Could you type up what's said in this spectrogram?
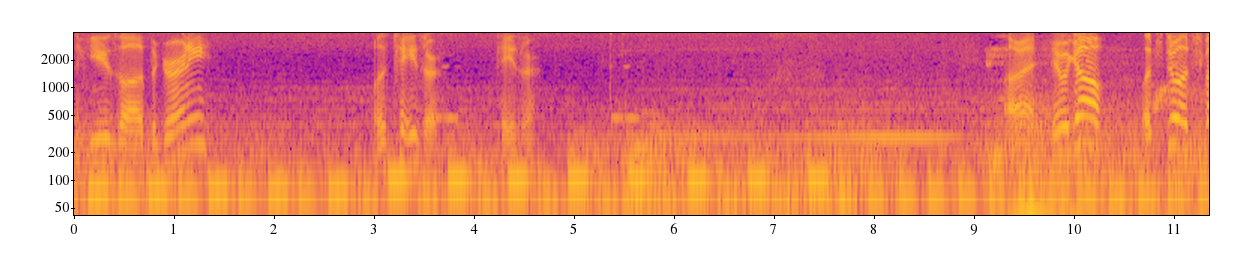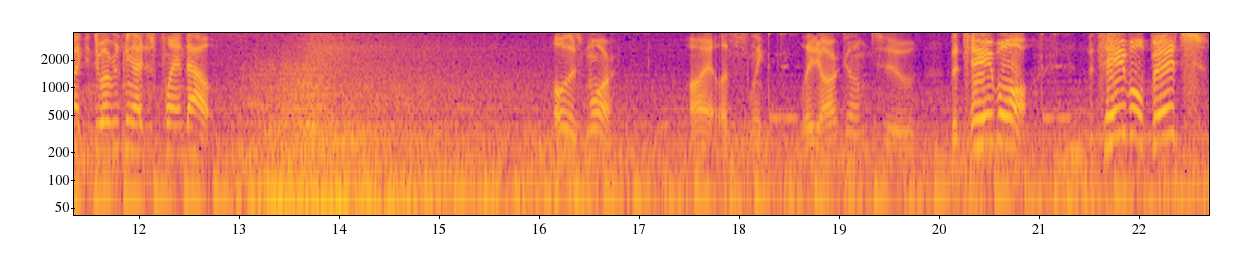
I can use uh, the gurney or the taser. Taser. All right, here we go. Let's do it. Let's see if I can do everything I just planned out. Oh, there's more. All right, let's link Lady Arkham to the table. The table, bitch.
